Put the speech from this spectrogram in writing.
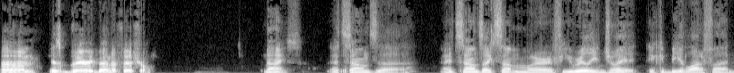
um, is very beneficial nice that yeah. sounds uh it sounds like something where if you really enjoy it it could be a lot of fun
